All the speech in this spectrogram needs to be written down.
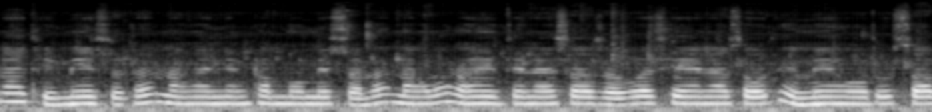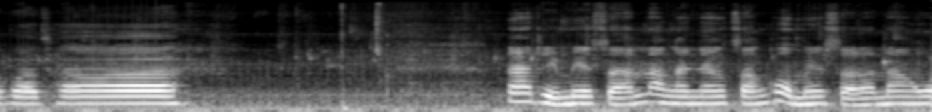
นาถิเมสรนังอัญญังธรรมโมเมสรนังวรังเอเตนะสัจวัชเชนะโสติเมหรุสัพพชา นาถิเมสานังอัญญังสังโฆเมสารนังว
